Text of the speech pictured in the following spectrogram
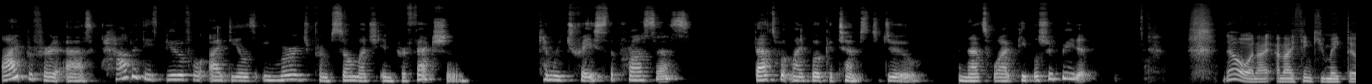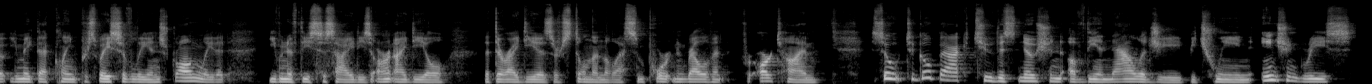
I prefer to ask how did these beautiful ideals emerge from so much imperfection? Can we trace the process? That's what my book attempts to do, and that's why people should read it. No, and I and I think you make that you make that claim persuasively and strongly that even if these societies aren't ideal, that their ideas are still nonetheless important and relevant for our time. So to go back to this notion of the analogy between ancient Greece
